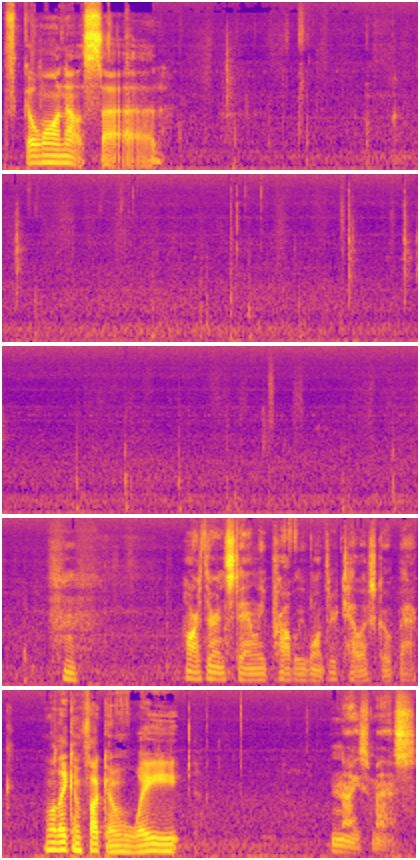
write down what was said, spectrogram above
Let's go on outside. Hmm. Arthur and Stanley probably want their telescope back. Well, they can fucking wait. Nice mess.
